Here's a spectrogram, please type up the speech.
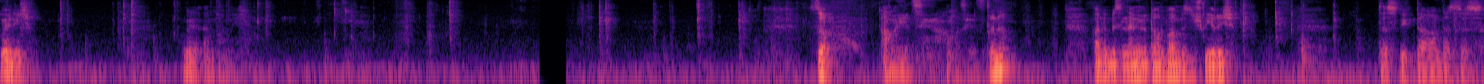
Will nicht. Will einfach nicht. So, aber jetzt haben wir es jetzt drin. Hat ein bisschen länger gedauert, war ein bisschen schwierig. Das liegt daran, dass, das,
